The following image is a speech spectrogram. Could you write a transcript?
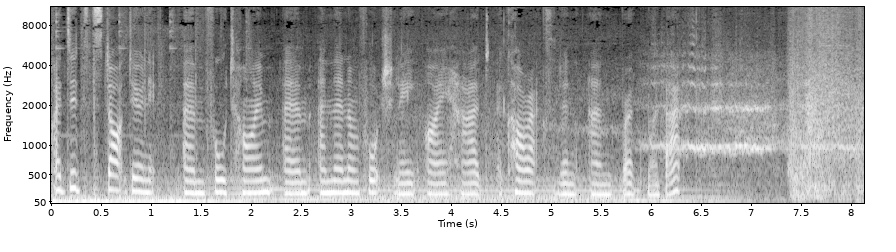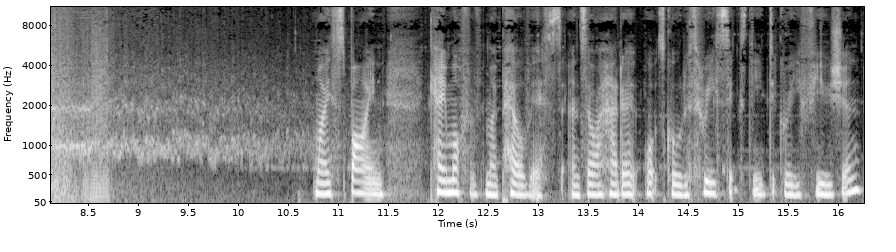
I did start doing it um, full time, um, and then unfortunately, I had a car accident and broke my back. My spine came off of my pelvis, and so I had a what's called a 360 degree fusion.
